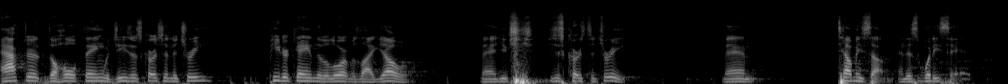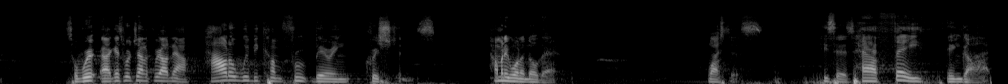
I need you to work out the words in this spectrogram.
After the whole thing with Jesus cursing the tree, Peter came to the Lord and was like, Yo, man, you, you just cursed the tree. Man, tell me something. And this is what he said. So we're, I guess we're trying to figure out now how do we become fruit bearing Christians? How many want to know that? Watch this. He says, Have faith in God.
